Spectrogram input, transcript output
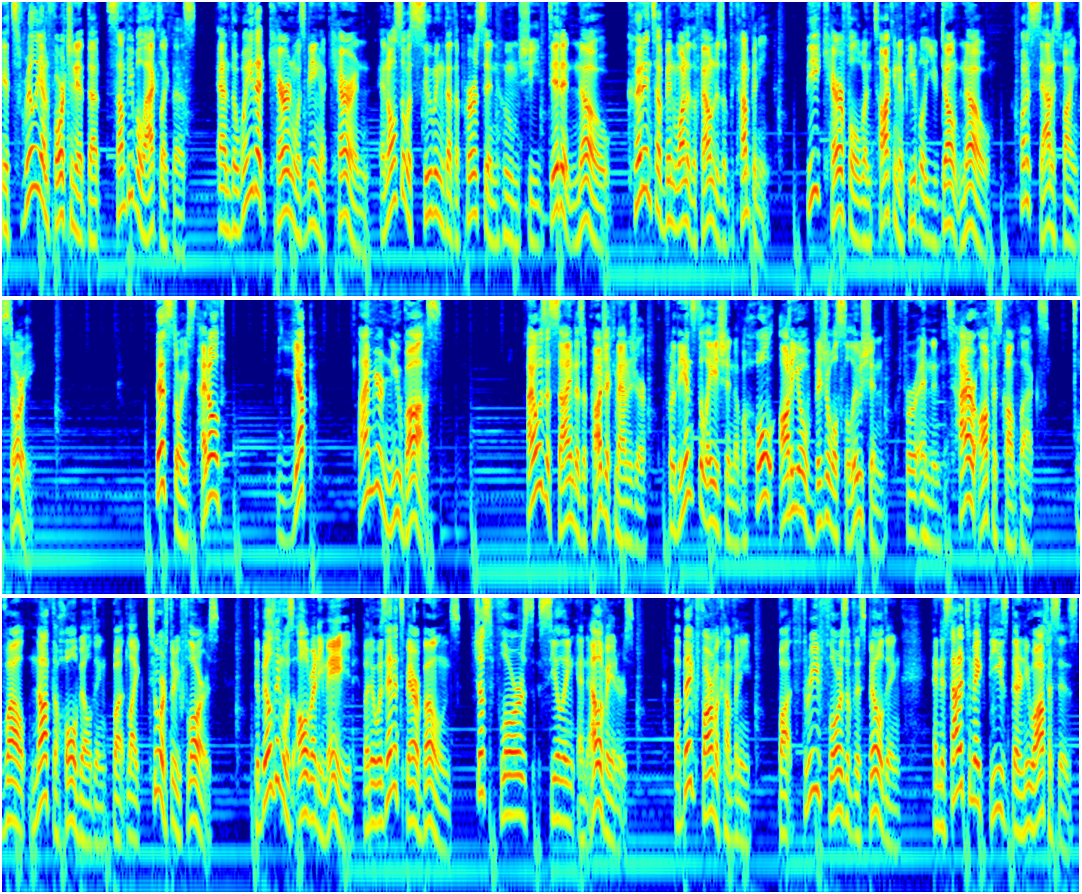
It's really unfortunate that some people act like this. And the way that Karen was being a Karen, and also assuming that the person whom she didn't know couldn't have been one of the founders of the company. Be careful when talking to people you don't know. What a satisfying story. This story's titled, Yep, I'm your new boss. I was assigned as a project manager for the installation of a whole audio visual solution for an entire office complex. Well, not the whole building, but like two or three floors. The building was already made, but it was in its bare bones just floors, ceiling, and elevators. A big pharma company bought three floors of this building and decided to make these their new offices.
